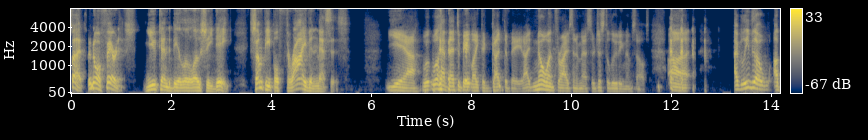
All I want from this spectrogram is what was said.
but in all fairness, you tend to be a little OCD. Some people thrive in messes. Yeah, we'll, we'll have that debate like the gut debate. I no one thrives in a mess; they're just deluding themselves. Uh, I believe though a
